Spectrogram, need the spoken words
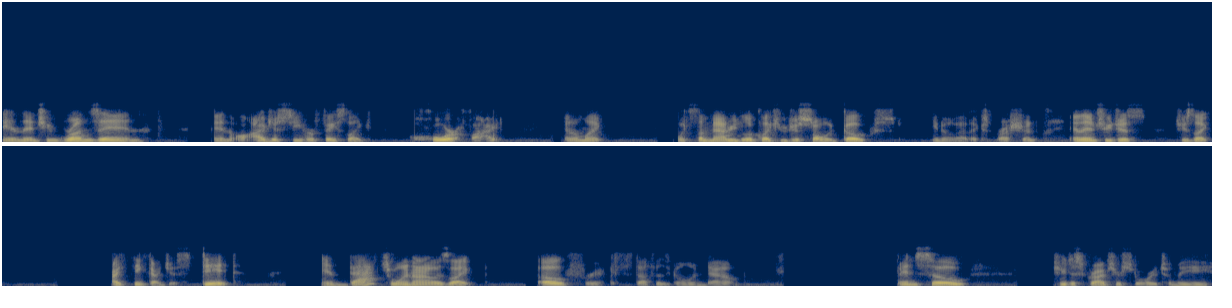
and then she runs in, and I just see her face like horrified, and I'm like, "What's the matter? You look like you just saw a ghost." You know that expression. And then she just she's like, "I think I just did," and that's when I was like, "Oh frick, stuff is going down." And so she describes her story to me.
